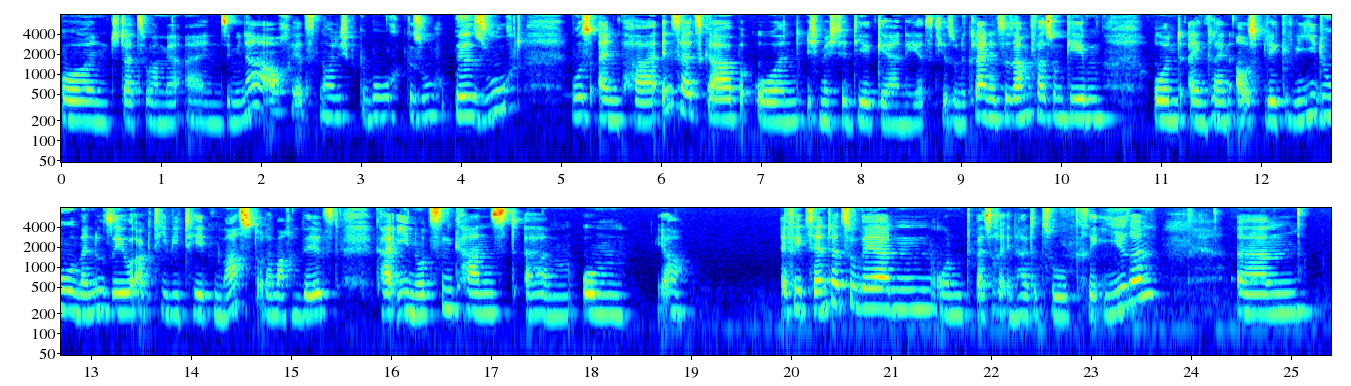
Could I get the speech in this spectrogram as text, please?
Und dazu haben wir ein Seminar auch jetzt neulich gebucht, gesucht, besucht, wo es ein paar Insights gab. Und ich möchte dir gerne jetzt hier so eine kleine Zusammenfassung geben und einen kleinen Ausblick, wie du, wenn du SEO-Aktivitäten machst oder machen willst, KI nutzen kannst, ähm, um ja, effizienter zu werden und bessere Inhalte zu kreieren. Ähm,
